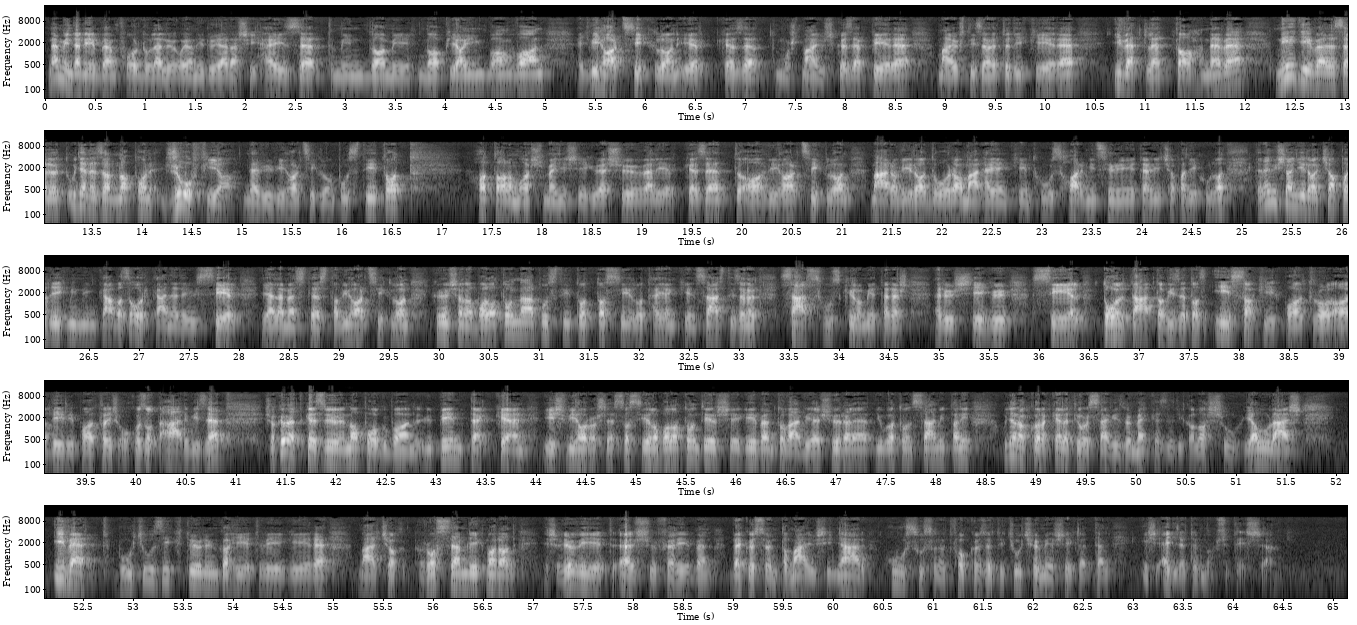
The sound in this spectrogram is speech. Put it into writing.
Nem minden évben fordul elő olyan időjárási helyzet, mint ami napjainkban van. Egy viharciklon érkezett most május közepére, május 15-ére, Ivet lett a neve. Négy évvel ezelőtt ugyanezen a napon Zsófia nevű viharciklon pusztított, hatalmas mennyiségű esővel érkezett a viharciklon, már a viradóra már helyenként 20-30 mm csapadék hullott, de nem is annyira a csapadék, mint inkább az orkán erejű szél jellemezte ezt a viharciklon, különösen a Balatonnál pusztított a szél, ott helyenként 115-120 kilométeres erősségű szél tolt át a vizet az északi partról a déli partra és okozott árvizet, és a következő napokban, pénteken is viharos lesz a szél a Balaton térségében, további esőre lehet nyugaton számítani, ugyanakkor a keleti országvízben megkezdődik a lassú javulás, Ivet búcsúzik tőlünk a hétvégére, már csak rossz emlék marad, és a jövő hét első felében beköszönt a májusi nyár 20-25 fok közötti csúcshőmérséklettel és egyre több napsütéssel.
